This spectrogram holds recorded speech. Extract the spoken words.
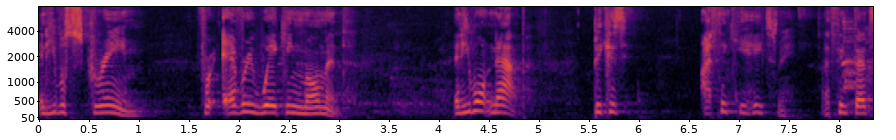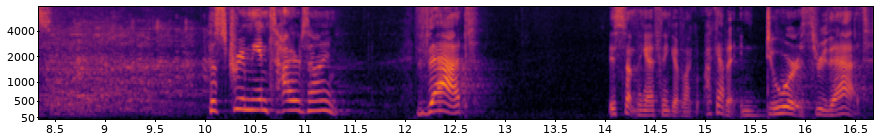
And he will scream for every waking moment. And he won't nap because I think he hates me. I think that's. He'll scream the entire time. That is something I think of like, I gotta endure through that.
